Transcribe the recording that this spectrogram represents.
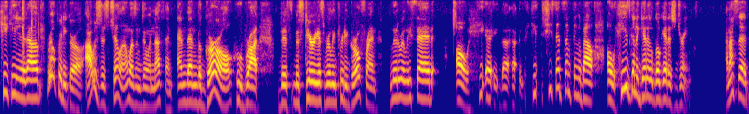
kikiing it up. Real pretty girl. I was just chilling. I wasn't doing nothing. And then the girl who brought this mysterious, really pretty girlfriend literally said, "Oh, he, uh, uh, he she said something about, oh, he's gonna get a, go get us drinks." And I said,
